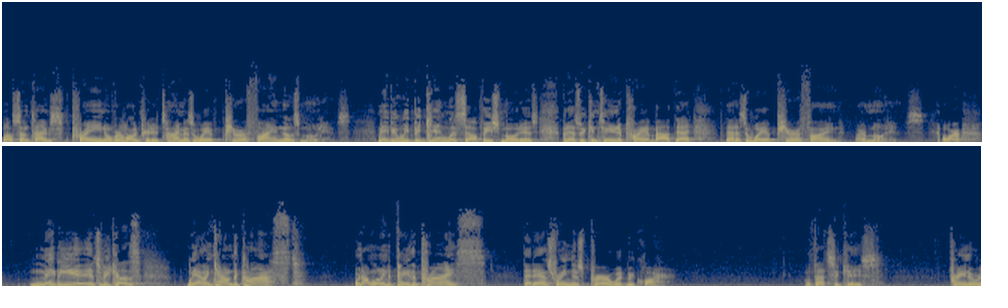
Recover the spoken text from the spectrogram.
Well, sometimes praying over a long period of time is a way of purifying those motives. Maybe we begin with selfish motives, but as we continue to pray about that, that is a way of purifying our motives. Or maybe it's because we haven't counted the cost. We're not willing to pay the price that answering this prayer would require. Well, if that's the case, praying over,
